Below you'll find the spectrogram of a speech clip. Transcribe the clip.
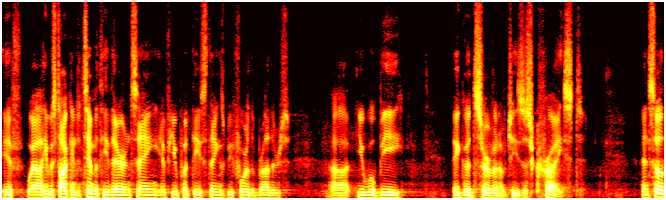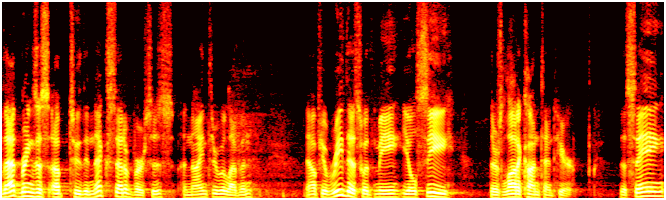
if well he was talking to timothy there and saying if you put these things before the brothers uh, you will be a good servant of jesus christ and so that brings us up to the next set of verses uh, 9 through 11 now if you'll read this with me you'll see there's a lot of content here the saying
